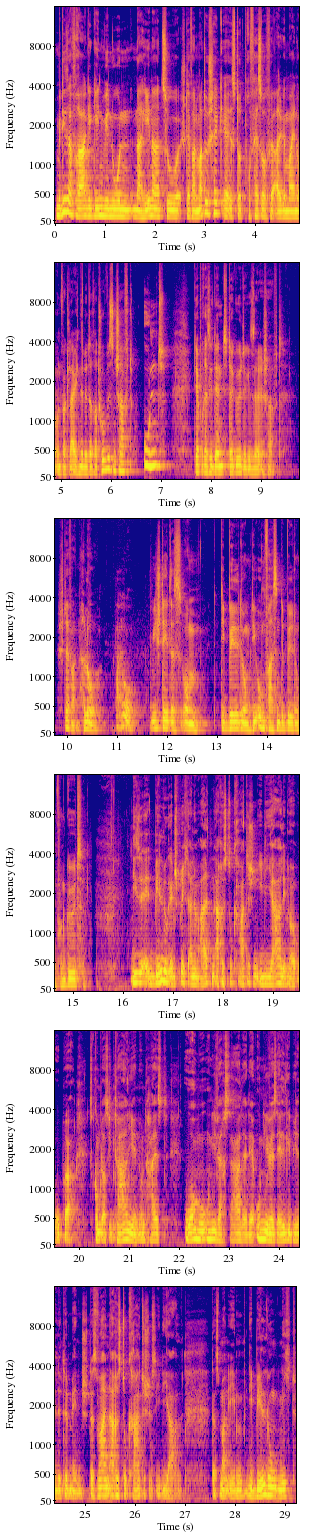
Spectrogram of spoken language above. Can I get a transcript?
Mit dieser Frage gehen wir nun nach Jena zu Stefan Matuschek. Er ist dort Professor für allgemeine und vergleichende Literaturwissenschaft und der Präsident der Goethe-Gesellschaft. Stefan, hallo. Hallo. Wie steht es um die Bildung, die umfassende Bildung von Goethe? Diese Bildung entspricht einem alten aristokratischen Ideal in Europa. Es kommt aus Italien und heißt Uomo Universale, der universell gebildete Mensch. Das war ein aristokratisches Ideal, dass man eben die Bildung nicht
